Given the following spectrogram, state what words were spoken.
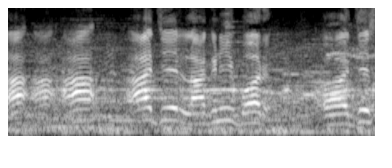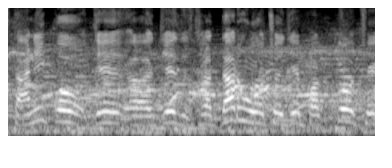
આ આ આ જે લાગણીભર જે સ્થાનિકો, જે જે શ્રદ્ધાળુઓ છે, જે ભક્તો છે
